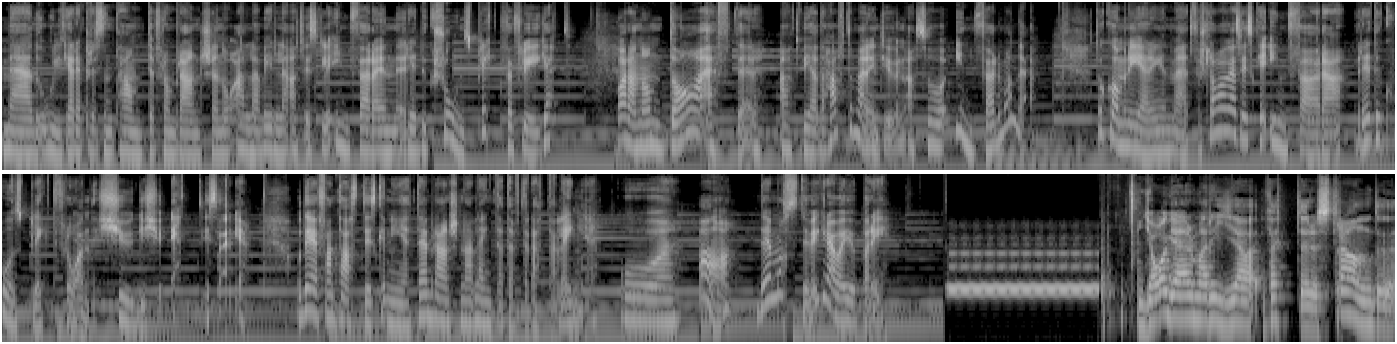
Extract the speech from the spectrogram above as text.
med olika representanter från branschen och alla ville att vi skulle införa en reduktionsplikt för flyget. Bara någon dag efter att vi hade haft de här intervjuerna så införde man det. Då kom regeringen med ett förslag att vi ska införa reduktionsplikt från 2021 i Sverige. Och det är fantastiska nyheter. Branschen har längtat efter detta länge. Och ja, det måste vi gräva djupare i. Jag är Maria Wetterstrand,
